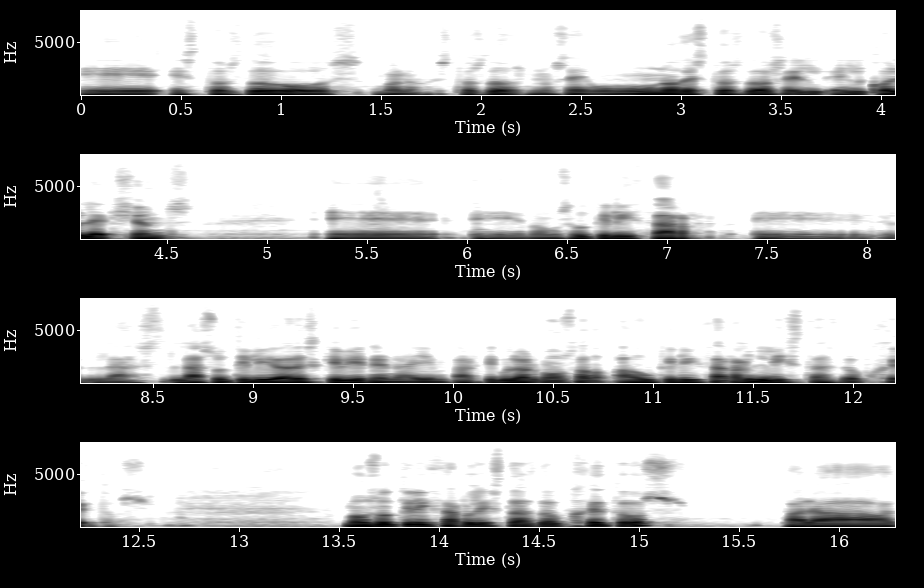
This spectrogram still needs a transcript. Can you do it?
estos dos, bueno, estos dos, no sé, uno de estos dos, el, Collections, vamos a utilizar las, utilidades que vienen ahí. En particular vamos a utilizar listas de objetos. Vamos a utilizar listas de objetos para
